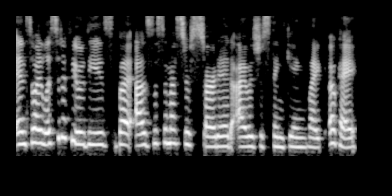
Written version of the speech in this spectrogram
And so I listed a few of these. But as the semester started, I was just thinking, like, okay,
